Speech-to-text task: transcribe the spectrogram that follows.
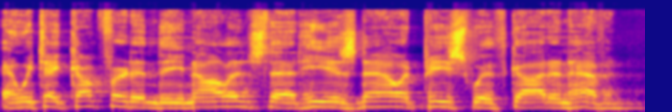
And we take comfort in the knowledge that he is now at peace with God in heaven.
